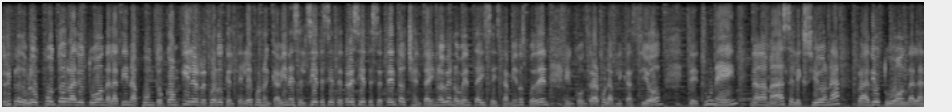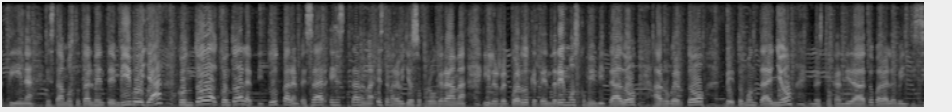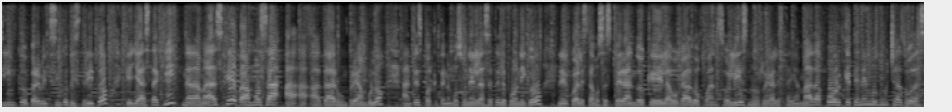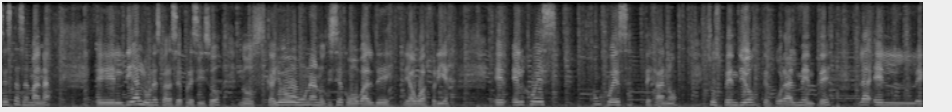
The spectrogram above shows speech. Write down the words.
www.radiotuondalatina.com y les recuerdo que el teléfono en cabina es el 773-770-8996 también nos pueden encontrar por la aplicación de TuneIn. Nada más selecciona Radio Tu Onda Latina. Estamos totalmente en vivo ya con toda, con toda la actitud para empezar esta, este maravilloso programa. Y les recuerdo que tendremos como invitado a Roberto Beto Montaño, nuestro candidato para el 25, para el 25 distrito, que ya está aquí. Nada más que vamos a dar un preámbulo antes porque tenemos un enlace telefónico en el cual estamos esperando que el abogado Juan Solís nos regale esta llamada porque tenemos muchas dudas. Esta semana, el día lunes, para ser preciso, nos cayó una noticia como balde de agua fría. El, juez, un juez tejano, suspendió temporalmente el,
